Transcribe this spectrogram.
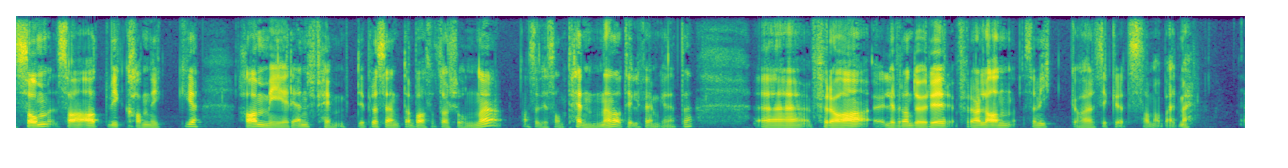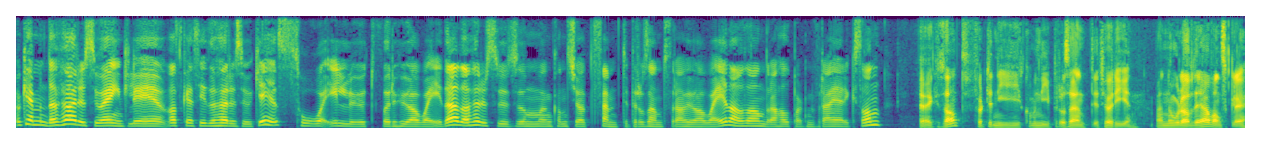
som sa at vi kan ikke ha mer enn 50 av basestasjonene, altså disse antennene da, til 5G-nettet, uh, fra leverandører fra land som vi ikke har sikkerhetssamarbeid med. Ok, men det høres jo egentlig hva skal jeg si, det høres jo ikke så ille ut for Huawei. Da høres det ut som man kan kjøpe 50% fra Huawei, da, og så andre halvparten fra Eriksson. Ikke sant? 49,9% i teorien. Men Olav, det er vanskelig.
